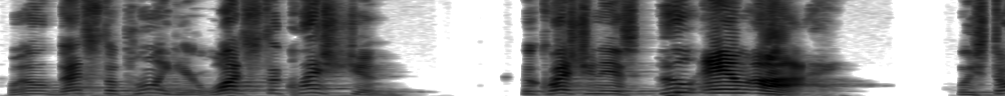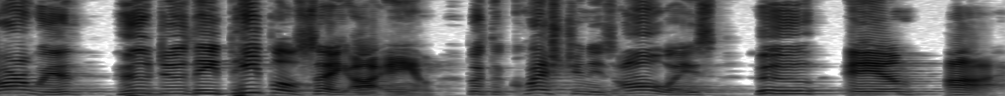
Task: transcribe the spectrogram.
Well, that's the point here. What's the question? The question is, Who am I? We start with, Who do the people say I am? But the question is always, Who am I?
